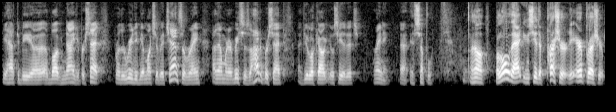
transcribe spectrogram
You have to be uh, above 90% for there really to be much of a chance of rain. And then when it reaches 100%, if you look out, you'll see that it's raining. Uh, it's simple. Now, below that, you can see the pressure, the air pressure.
